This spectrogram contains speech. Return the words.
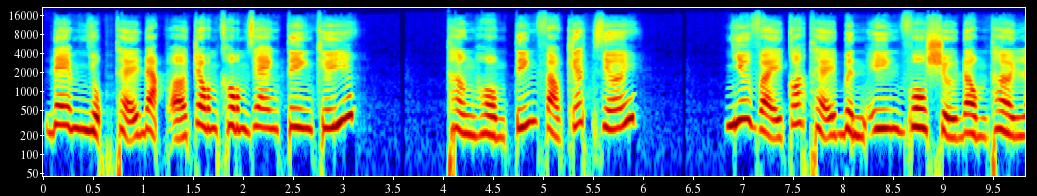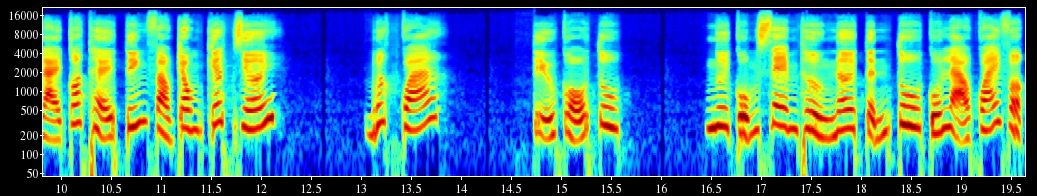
Đem nhục thể đặt ở trong không gian tiên khí. Thần hồn tiến vào kết giới. Như vậy có thể bình yên vô sự, đồng thời lại có thể tiến vào trong kết giới. Bất quá! Tiểu cổ tu. Ngươi cũng xem thường nơi tỉnh tu của lão quái vật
